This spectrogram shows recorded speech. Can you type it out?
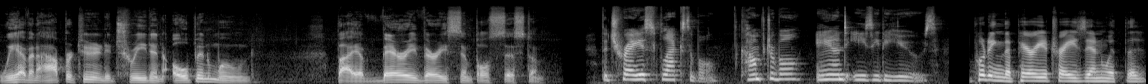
We have an opportunity to treat an open wound by a very, very simple system. The tray is flexible, comfortable, and easy to use. Putting the Perio trays in with the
